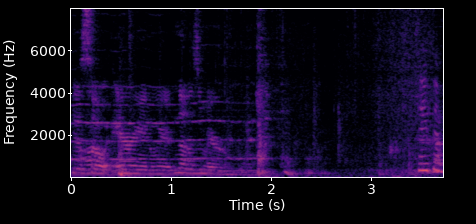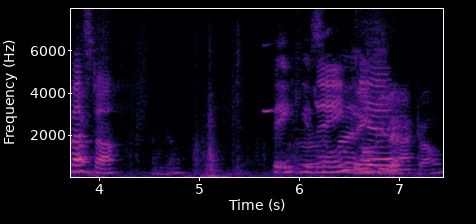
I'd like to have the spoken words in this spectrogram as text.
Feels so airy and weird. No, there's a mirror. Take the vest off. There we go. Thank you so Thank much. you. Back out.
